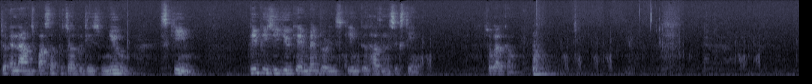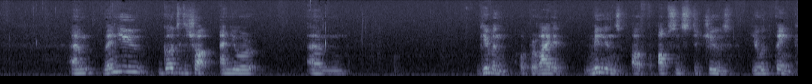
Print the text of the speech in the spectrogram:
to announce Pasa Puchah Guthi's new scheme, PPG UK Mentoring Scheme 2016. So welcome. Um, when you go to the shop and you're um, given or provided millions of options to choose you would think,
